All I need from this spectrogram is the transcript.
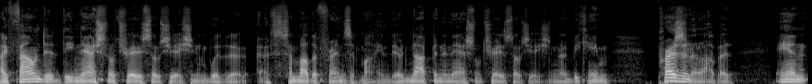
I founded the National Trade Association with uh, some other friends of mine. There had not been a National Trade Association. I became president of it and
